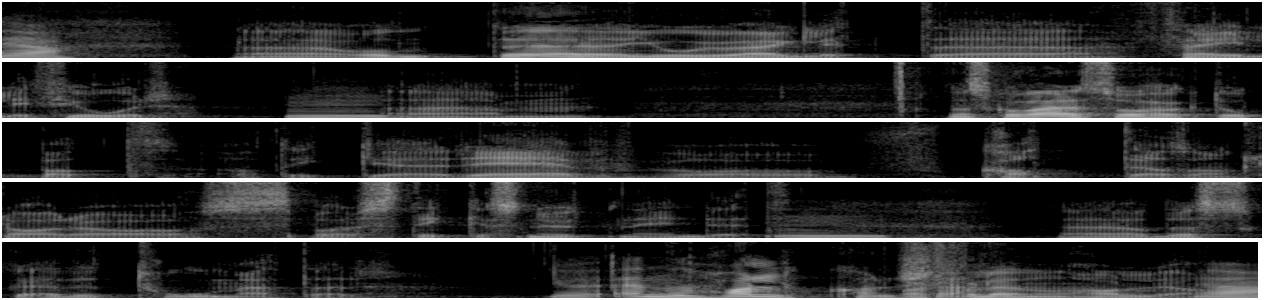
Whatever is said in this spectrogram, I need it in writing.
Ja. Eh, og det gjorde jo jeg litt eh, feil i fjor. Um, den skal være så høyt opp at, at ikke rev og katter og sånn klarer å bare stikke snuten inn dit. Mm. og det er det to meter? Ja en og en halv, I hvert kanskje. fall en og en halv, ja. Ja.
